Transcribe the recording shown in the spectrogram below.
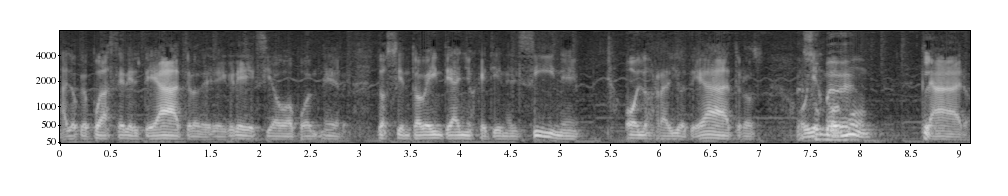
a lo que puede hacer el teatro desde Grecia o a poner los 120 años que tiene el cine o los radioteatros, Es hoy es bebé. común, claro,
